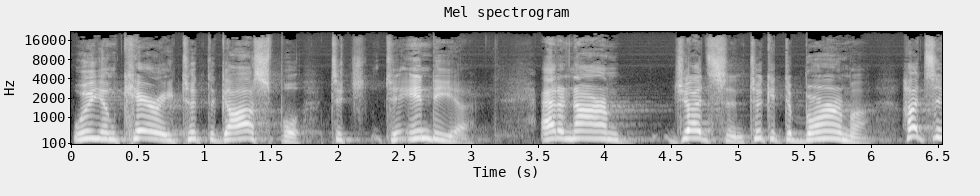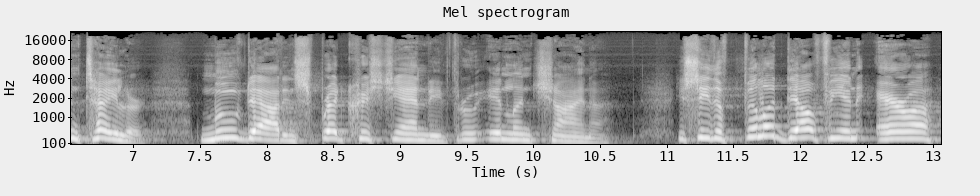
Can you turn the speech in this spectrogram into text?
William Carey took the gospel to, to India. Adoniram Judson took it to Burma. Hudson Taylor moved out and spread Christianity through inland China. You see, the Philadelphian era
